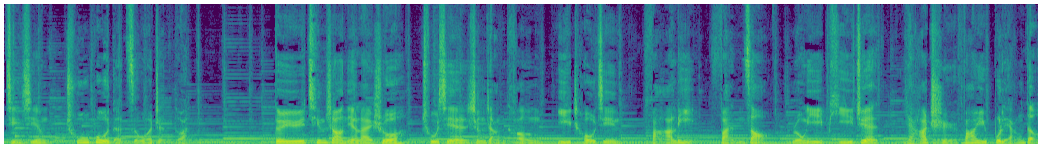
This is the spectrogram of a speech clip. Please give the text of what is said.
进行初步的自我诊断。对于青少年来说，出现生长疼、易抽筋、乏力。烦躁、容易疲倦、牙齿发育不良等，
